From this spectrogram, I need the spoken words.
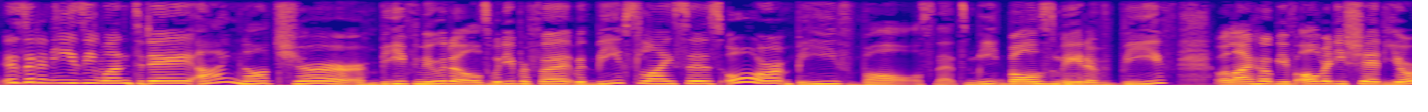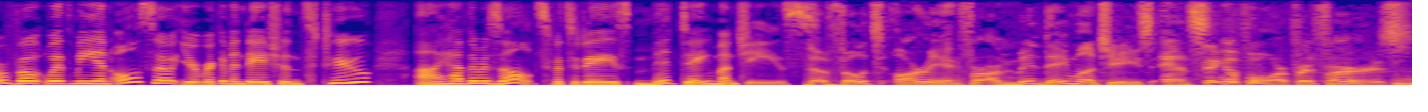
Is it an easy one today? I'm not sure. Beef noodles. Would you prefer it with beef slices or beef balls? That's meatballs made of beef. Well, I hope you've already shared your vote with me and also your recommendations too. I have the results for today's midday munchies. The votes are in for our midday munchies, and Singapore prefers.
